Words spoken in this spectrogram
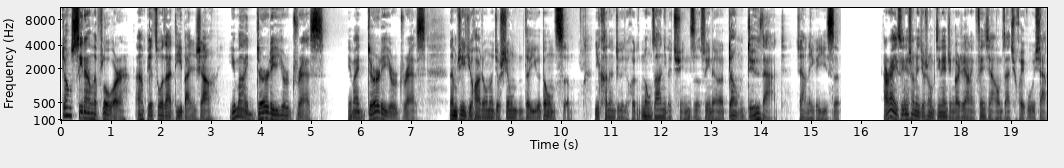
，Don't sit on the floor，啊，别坐在地板上，You might dirty your dress，You might dirty your dress。那么这一句话中呢，就是用的一个动词，你可能这个就会弄脏你的裙子，所以呢，Don't do that 这样的一个意思。All right，所以上面就是我们今天整个这样的一个分享，我们再去回顾一下。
